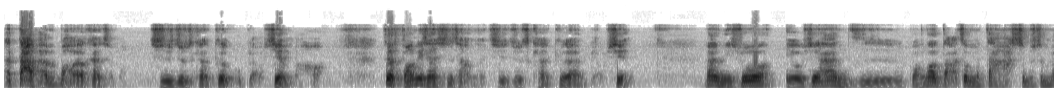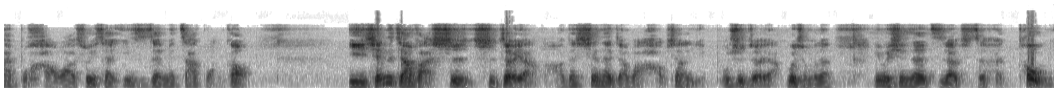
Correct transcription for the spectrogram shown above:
那大盘不好要看什么？其实就是看个股表现嘛，哈。在房地产市场呢，其实就是看个案表现。那你说有些案子广告打这么大，是不是卖不好啊？所以才一直在那边扎广告。以前的讲法是是这样啊，但现在讲法好像也不是这样。为什么呢？因为现在的资料其实很透明。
